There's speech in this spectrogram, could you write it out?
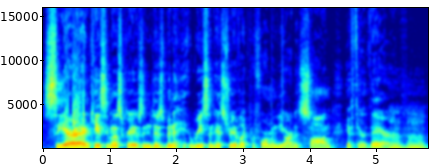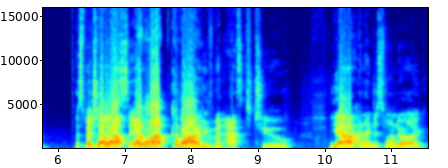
Ciara and Kacey Musgraves, and there's been a recent history of like performing the artist's song if they're there. Mm-hmm. Especially Level like up, say, level up, come on. You've been asked to. Yeah, and I just wonder. Like,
